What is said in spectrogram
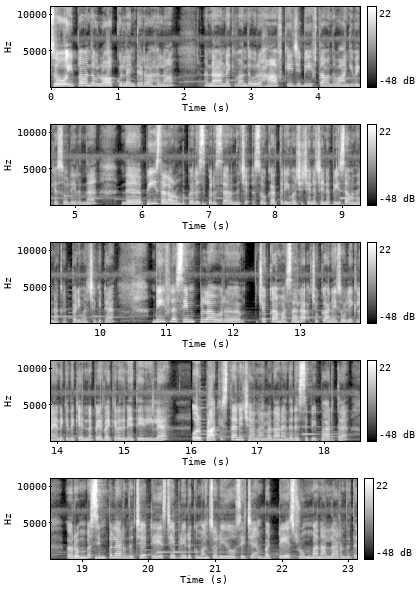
ஸோ இப்போ வந்து vlog-குள்ள என்டர் ஆகலாம். நான் அன்னைக்கு வந்து ஒரு ஹாஃப் கேஜி பீஃப் தான் வந்து வாங்கி வைக்க சொல்லியிருந்தேன். இந்த பீஸெல்லாம் ரொம்ப பெருசு பெருசாக இருந்துச்சு. ஸோ கத்திரி வச்சு சின்ன சின்ன பீஸாக வந்து நான் கட் பண்ணி வச்சுக்கிட்டேன். பீஃபில் சிம்பிளாக ஒரு சுக்கா மசாலா. சுக்கானே சொல்லிக்கலாம். எனக்கு இதுக்கு என்ன பேர் வைக்கிறதுனே தெரியல. ஒரு பாகிஸ்தானி சேனலில் தான் நான் இந்த ரெசிபி பார்த்தேன். ரொம்ப சிம்பிளாக இருந்துச்சு. டேஸ்ட் எப்படி இருக்குமோன்னு சொல்லி யோசித்தேன் பட் டேஸ்ட் ரொம்ப நல்லா இருந்தது.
